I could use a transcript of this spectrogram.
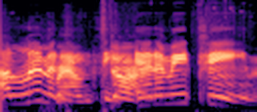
Eliminate Round the start. enemy team.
